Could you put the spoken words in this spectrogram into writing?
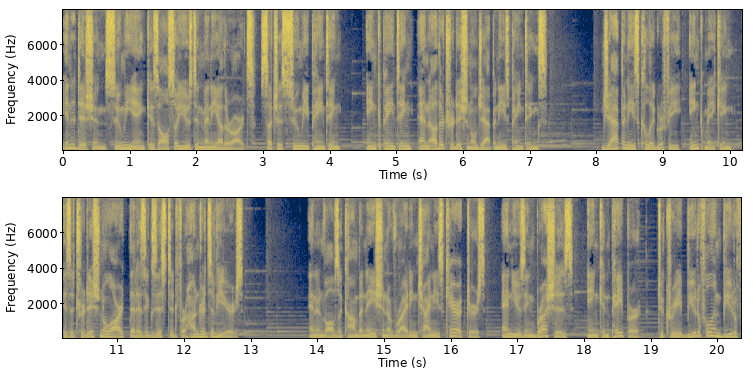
In addition, Sumi ink is also used in many other arts, such as Sumi painting, ink painting, and other traditional Japanese paintings. Japanese calligraphy, ink making, is a traditional art that has existed for hundreds of years and involves a combination of writing Chinese characters and using brushes, ink, and paper to create beautiful and beautiful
